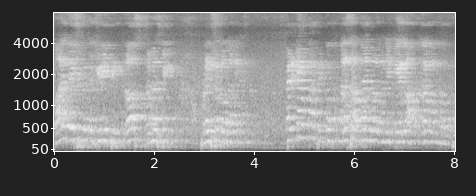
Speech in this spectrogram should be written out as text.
భారతదేశం యొక్క జీడిపి గ్రాస్ డొమెస్టిక్ ప్రొడక్షన్లో కానీ పెర్ క్యాపిటల్ కలస ఆదాయంలో కానీ కేరళ అగ్రగణం కాబట్టి.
